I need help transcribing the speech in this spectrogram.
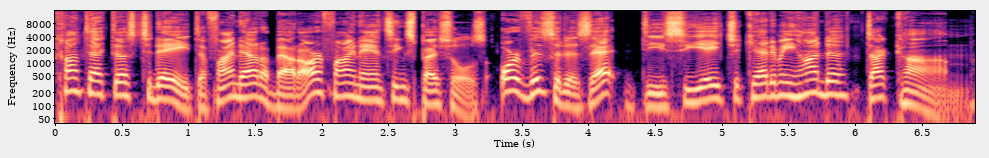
Contact us today to find out about our financing specials or visit us at dchacademyhonda.com.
